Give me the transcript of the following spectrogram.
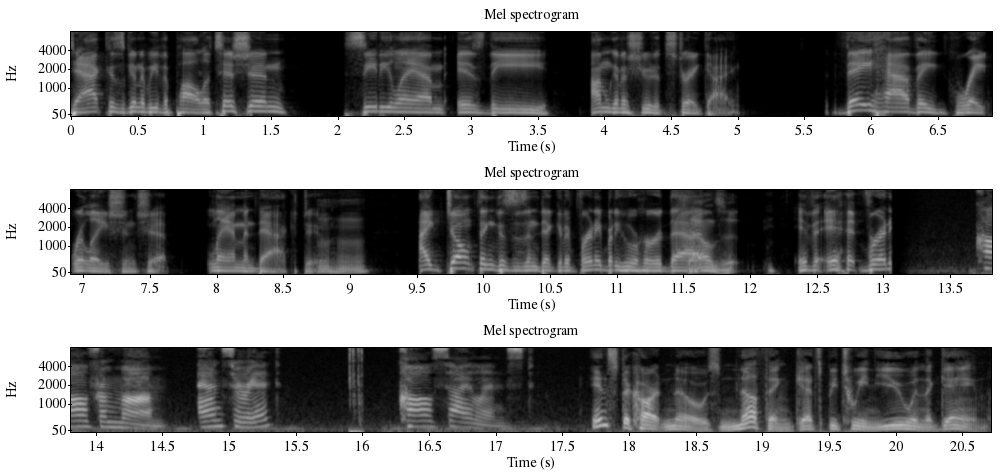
Dak is going to be the politician. CeeDee Lamb is the I'm going to shoot it straight guy. They have a great relationship, Lamb and Dak do. Mm-hmm. I don't think this is indicative for anybody who heard that. Sounds it. If, if for any Call from mom. Answer it. Call silenced. Instacart knows nothing gets between you and the game.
